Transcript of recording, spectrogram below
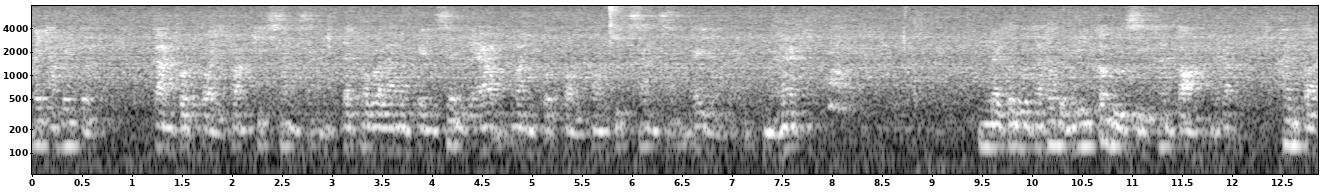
ไม่ทำให้เกิดการปลดปล่อยความคิดสร้างสรรค์แต่พอเวลามันเป็นเส้นแล้วมันปลดปล่อยความคิดสร้างสรรค์ได้อย่างไรนะฮะในกระบวนการทั้งหมดนี้ก็มีสี่ขั้นตอนนะครับ ขั้นตอน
